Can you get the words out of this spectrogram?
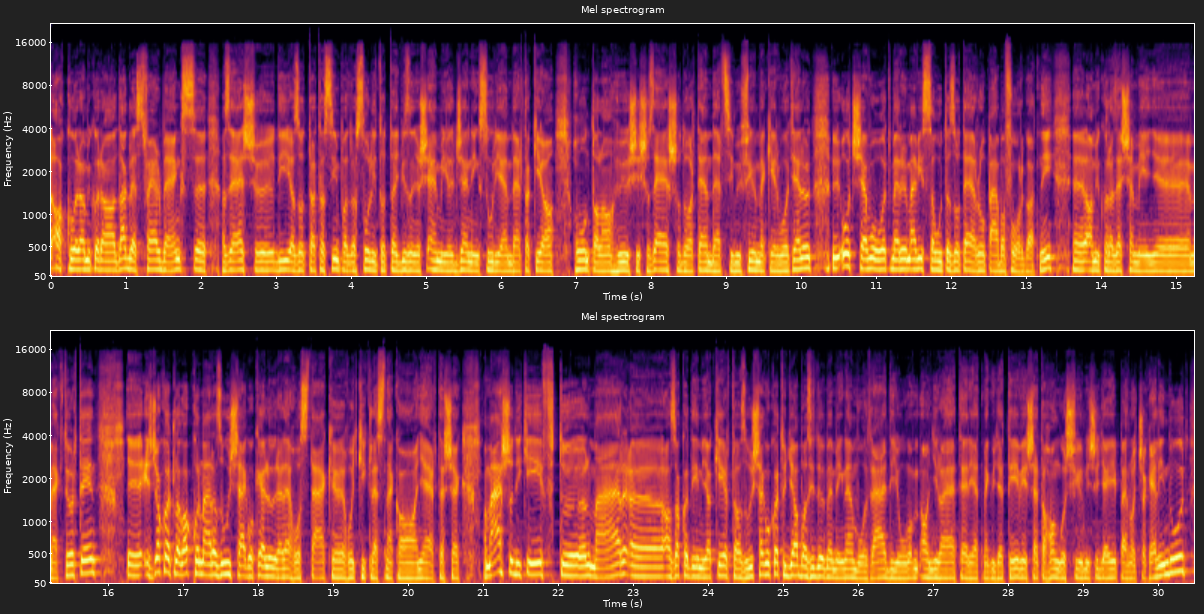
akkor, amikor a Douglas Douglas Fairbanks az első díjazottat a színpadra szólította egy bizonyos Emil Jennings úriembert, aki a Hontalan Hős és az Elsodort Ember című filmekért volt jelölt. Ő ott se volt, mert ő már visszautazott Európába forgatni, amikor az esemény megtörtént. És gyakorlatilag akkor már az újságok előre lehozták, hogy kik lesznek a nyertesek. A második évtől már az akadémia kérte az újságokat, hogy abban az időben még nem volt rádió, annyira elterjedt, meg ugye tévés, hát a hangos film is ugye éppen, hogy csak elindult,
